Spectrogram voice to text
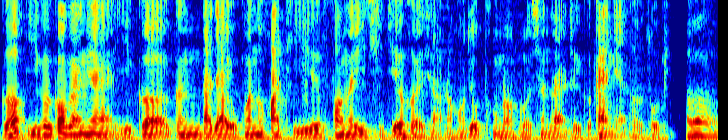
个，一个高概念，一个跟大家有关的话题放在一起结合一下，然后就碰撞出了现在这个概念的作品。哦，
